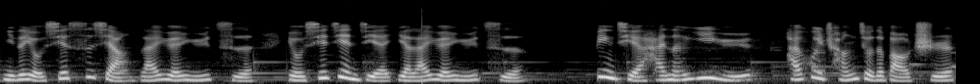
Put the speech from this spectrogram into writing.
你的有些思想来源于此，有些见解也来源于此，并且还能依于。还会长久的保持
